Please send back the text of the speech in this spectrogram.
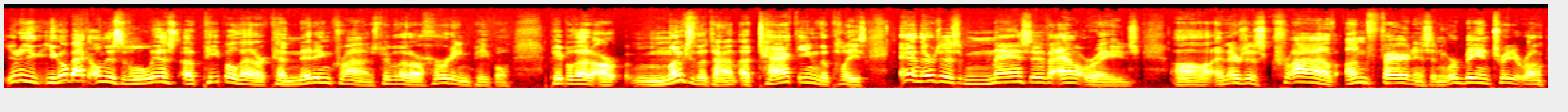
You know, you, you go back on this list of people that are committing crimes, people that are hurting people, people that are most of the time attacking the police, and there's this massive outrage, uh, and there's this cry of unfairness, and we're being treated wrong.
